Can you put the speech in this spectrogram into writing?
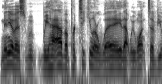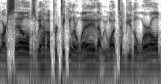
Many of us, we have a particular way that we want to view ourselves. We have a particular way that we want to view the world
